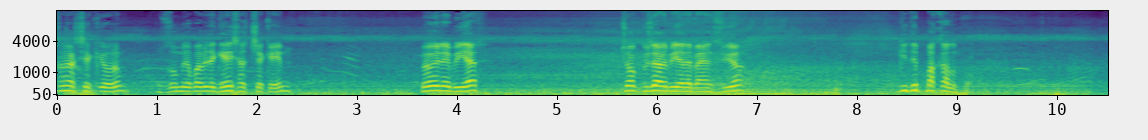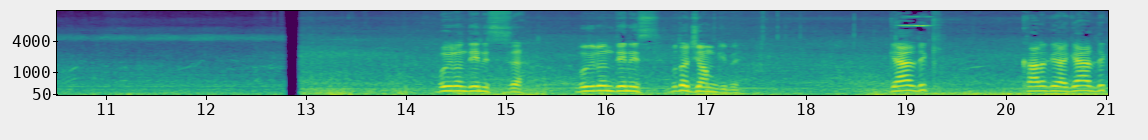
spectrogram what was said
Şuna çekiyorum. Zoom yapabilir geniş açı çekeyim. Böyle bir yer. Çok güzel bir yere benziyor. Gidip bakalım. Buyurun deniz size. Buyurun deniz. Bu da cam gibi. Geldik. Kargıya geldik.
